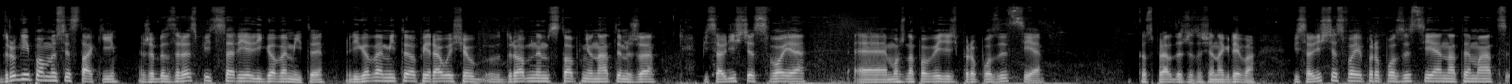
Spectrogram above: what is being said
Drugi pomysł jest taki, żeby zrespić serię Ligowe Mity. Ligowe Mity opierały się w drobnym stopniu na tym, że pisaliście swoje, e, można powiedzieć, propozycje. Tylko sprawdzę, czy to się nagrywa. Pisaliście swoje propozycje na temat y,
